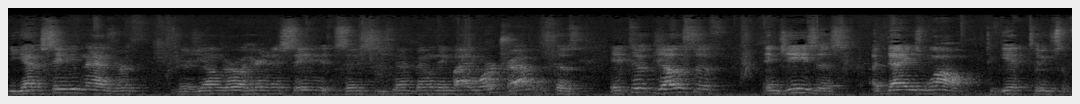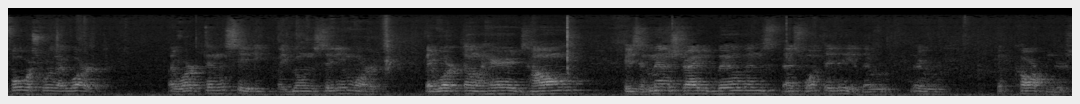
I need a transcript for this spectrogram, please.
You got a city of Nazareth there's a young girl here in this city that says she's never been with anybody in work travel because it took Joseph and Jesus a day's walk to get to Sepphoris where they worked. They worked in the city. They'd go in the city and work. They worked on Herod's home, his administrative buildings. That's what they did. They were they were carpenters.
